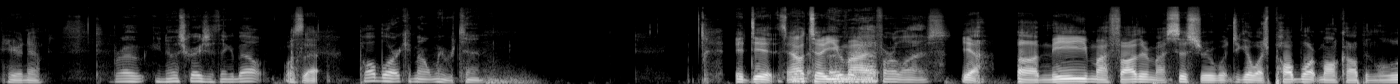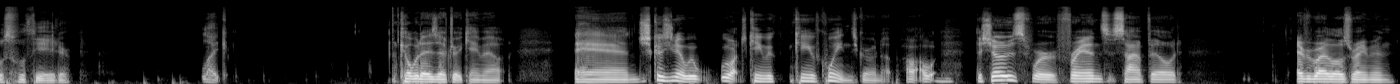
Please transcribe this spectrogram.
Here now. Bro, you know what's crazy to think about? What's that? Paul Blart came out when we were 10. It did. It's and I'll tell you my half our lives. Yeah. Uh, me, my father, and my sister went to go watch Paul Blart Mall Cop in the Louisville Theater. Like a couple days after it came out, and just because you know we, we watched King of King of Queens growing up, I, I- Mhm. the shows were Friends, Seinfeld, Everybody Loves Raymond,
